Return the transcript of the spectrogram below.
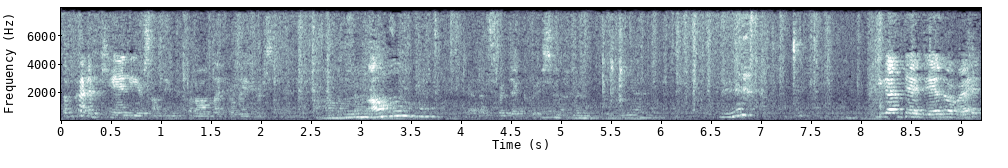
some kind of candy or something to put on like a ring or something. Yeah, that's for decoration. You got the idea though, right?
